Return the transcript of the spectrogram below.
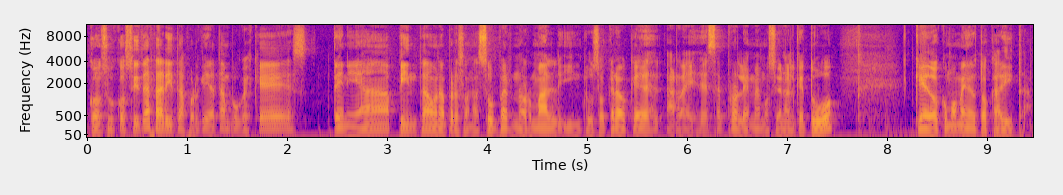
Con sus cositas raritas, porque ella tampoco es que tenía pinta de una persona súper normal. Incluso creo que a raíz de ese problema emocional que tuvo, quedó como medio tocadita.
